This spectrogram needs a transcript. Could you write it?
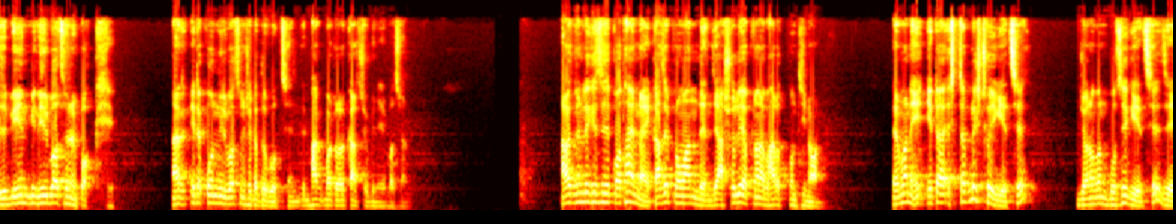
যে বিএনপি নির্বাচনের পক্ষে। আর এটা কোন নির্বাচন সেটা তো বলছেন, যে ভাগ বাটোয়ার কারচুপি নির্বাচন। আরেকজন লিখেছে যে কথায় নয়, কাজে প্রমাণ দেন যে আসলে আপনারা ভারতপন্থী নন। এর মানে এটা এস্টাবলিশড হয়ে গিয়েছে, জনগণ বুঝে গিয়েছে যে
